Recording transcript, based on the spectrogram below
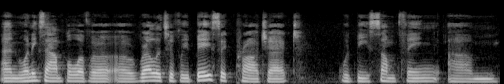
And one example of a, a relatively basic project would be something um,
